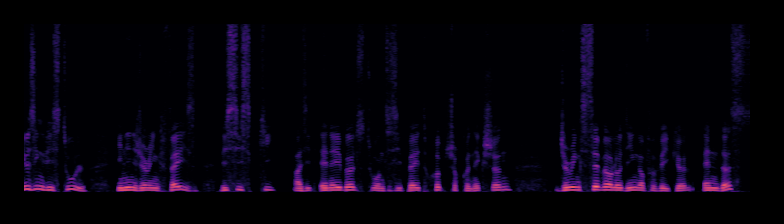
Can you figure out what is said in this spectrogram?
using this tool in engineering phase, this is key as it enables to anticipate rupture connection during severe loading of a vehicle and thus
